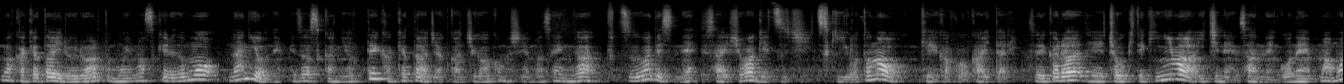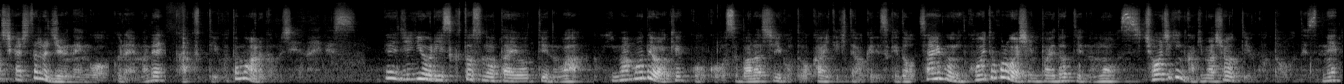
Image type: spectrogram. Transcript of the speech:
まあ、書き方はいろいろあると思いますけれども何をね目指すかによって書き方は若干違うかもしれませんが普通はですね最初は月次月ごとの計画を書いたりそれから長期的には1年3年5年、まあ、もしかしたら10年後ぐらいまで書くっていうこともあるかもしれないです。で事業リスクとその対応っていうのは今までは結構こう素晴らしいことを書いてきたわけですけど最後にこういうところが心配だっていうのも正直に書きましょうっていうことですね。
